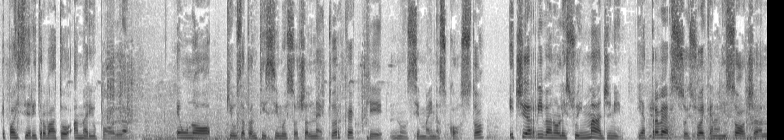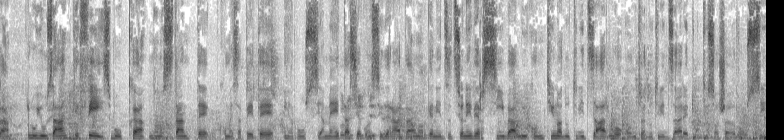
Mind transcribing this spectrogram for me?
e poi si è ritrovato a Mariupol. È uno che usa tantissimo i social network, che non si è mai nascosto, e ci arrivano le sue immagini e attraverso i suoi canali social, lui usa anche Facebook, nonostante, come sapete, in Russia Meta sia considerata un'organizzazione eversiva, lui continua ad utilizzarlo oltre ad utilizzare tutti i social russi.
